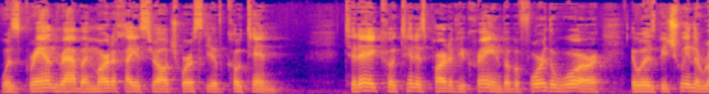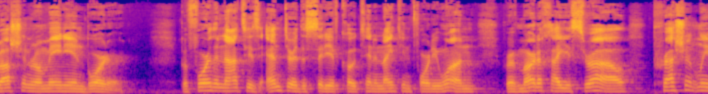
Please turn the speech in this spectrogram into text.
was Grand Rabbi Mordechai Yisrael Twersky of Kotin. Today, Kotin is part of Ukraine, but before the war, it was between the Russian-Romanian border. Before the Nazis entered the city of Kotin in 1941, Rav Mordechai Yisrael presciently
